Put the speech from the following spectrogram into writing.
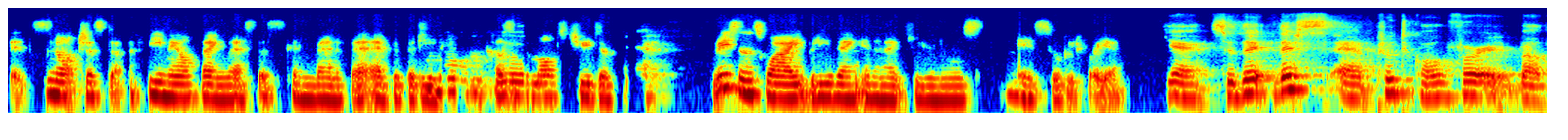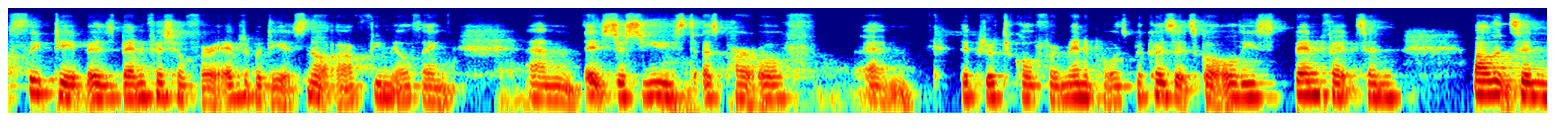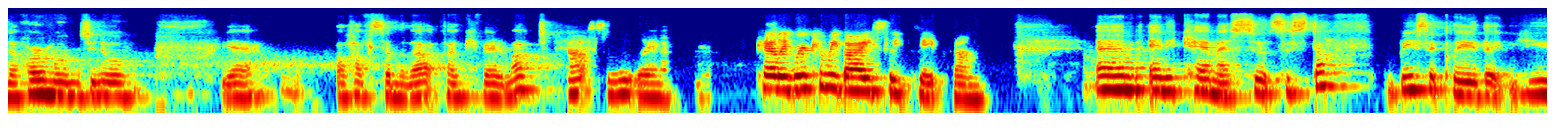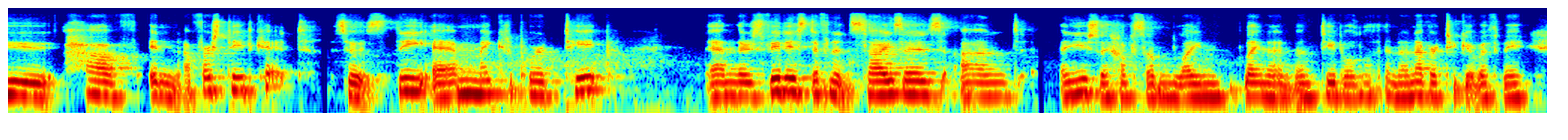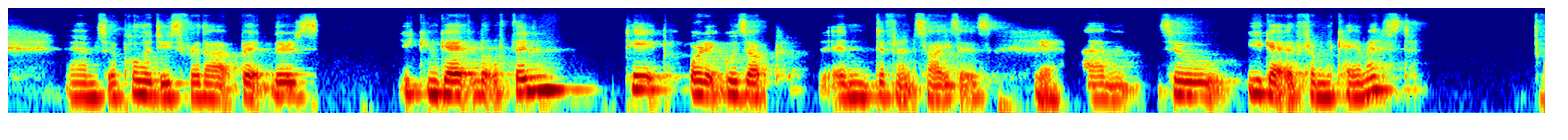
it's not just a female thing. This this can benefit everybody no, because no. of the multitude of reasons why breathing in and out through your nose mm. is so good for you. Yeah, so the, this uh, protocol for, well, sleep tape is beneficial for everybody. It's not a female thing. Um, it's just used as part of um, the protocol for menopause because it's got all these benefits and balancing the hormones, you know. Yeah, I'll have some of that. Thank you very much. Absolutely. Kelly, where can we buy sleep tape from? Um, any chemist. So it's the stuff basically that you have in a first aid kit. So it's 3M micropore tape. And there's various different sizes and I usually have some line line on the table and I never took it with me. Um, so apologies for that. But there's you can get little thin tape or it goes up in different sizes. Yeah. Um, so you get it from the chemist.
